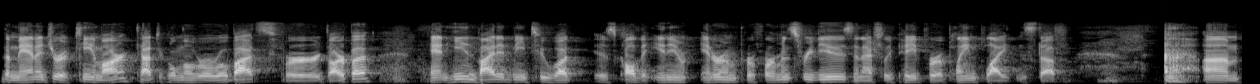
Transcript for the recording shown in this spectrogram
the manager of TMR, Tactical Mobile Robots, for DARPA, and he invited me to what is called the inter- interim performance reviews, and actually paid for a plane flight and stuff. um,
